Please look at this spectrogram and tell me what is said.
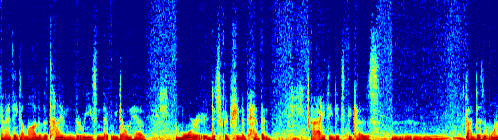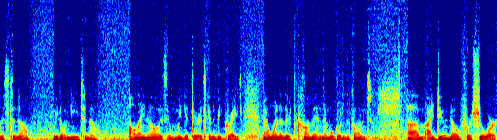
And I think a lot of the time, the reason that we don't have more description of heaven, I think it's because God doesn't want us to know. We don't need to know. All I know is that when we get there, it's going to be great. Now, one other comment, and then we'll go to the phones. Um, I do know for sure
